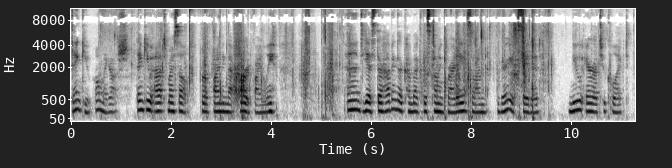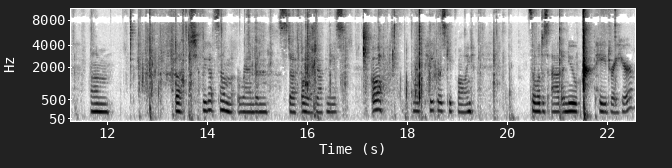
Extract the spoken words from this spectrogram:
Thank you. Oh my gosh. Thank you at myself for finding that card finally. And yes, they're having their comeback this coming Friday, so I'm very excited. New era to collect. Um, but we got some random stuff. Oh yeah, Japanese. Oh, my papers keep falling. So we'll just add a new page right here.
